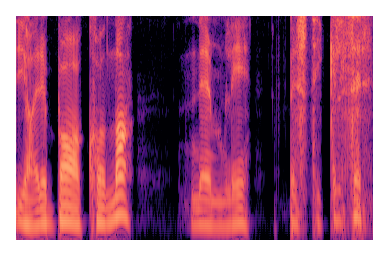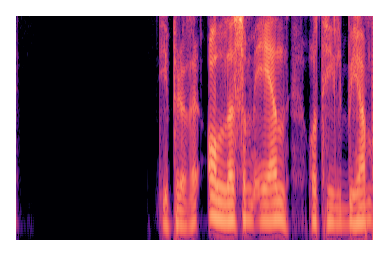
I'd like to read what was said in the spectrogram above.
de har i bakhånda, nemlig bestikkelser. De prøver alle som en å tilby ham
